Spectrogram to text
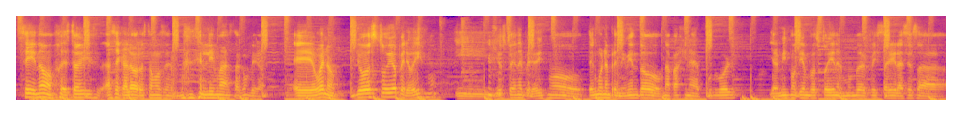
Sí, no, estoy. Hace calor, estamos en, Lima, está complicado. Eh, bueno, yo estudio periodismo y yo estoy en el periodismo. Tengo un emprendimiento, una página de fútbol y al mismo tiempo estoy en el mundo del freestyle gracias a,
